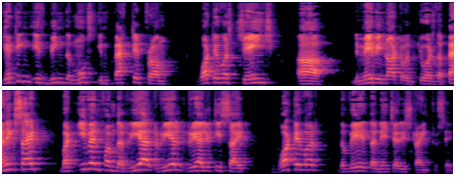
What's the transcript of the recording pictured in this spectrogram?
getting is being the most impacted from whatever change uh, maybe not towards the panic side but even from the real real reality side whatever the way the nature is trying to say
